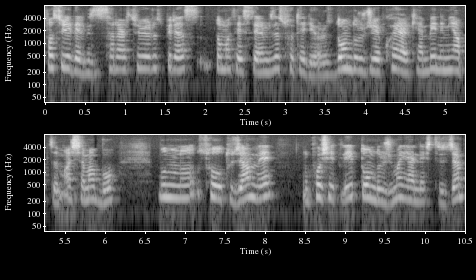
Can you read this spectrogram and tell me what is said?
Fasulyelerimizi sarartıyoruz. Biraz domateslerimizi soteliyoruz. Dondurucuya koyarken benim yaptığım aşama bu. Bunu soğutacağım ve poşetleyip dondurucuma yerleştireceğim.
